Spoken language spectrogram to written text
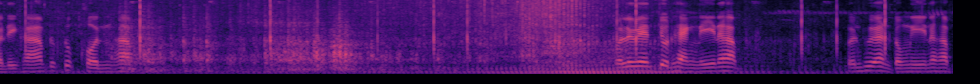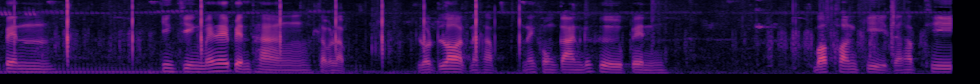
วัสดีครับทุกๆคนครับ บริเวณจุดแห่งนี้นะครับ เพื่อนๆตรงนี้นะครับเป็นจริงๆ ไม่ได้เป็นทางสำหรับรถลอดนะครับ ในโครงการก็คือเป็นบล็อกคอนกรีตนะครับที่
